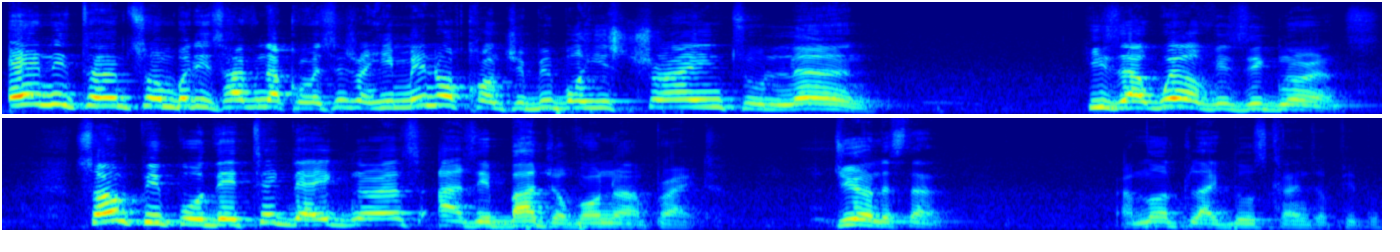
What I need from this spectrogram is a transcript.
anytime somebody is having a conversation, he may not contribute, but he's trying to learn. He's aware of his ignorance. Some people, they take their ignorance as a badge of honor and pride. Do you understand? I'm not like those kinds of people.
